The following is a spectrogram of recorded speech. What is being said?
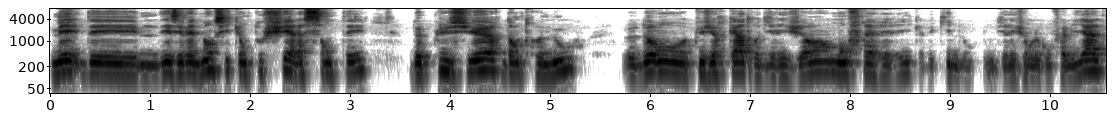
mais des, des événements aussi qui ont touché à la santé de plusieurs d'entre nous, dont plusieurs cadres dirigeants, mon frère Eric avec qui nous, dirigeons le groupe familial,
